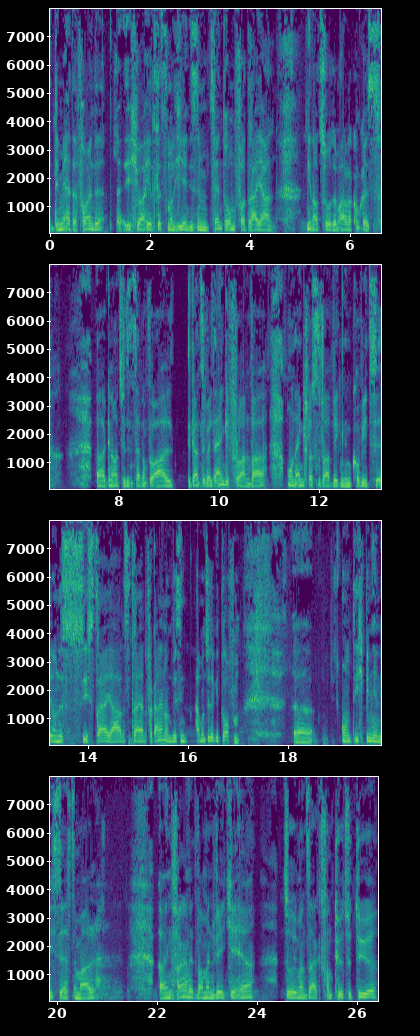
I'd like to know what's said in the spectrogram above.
die Mehrheit der Freunde. Ich war hier das letzte Mal hier in diesem Zentrum vor drei Jahren, genau zu dem Alba-Kongress äh, genau zu diesem Zeitpunkt, wo all die ganze Welt eingefroren war und eingeschlossen war wegen dem Covid. Und es ist drei Jahre, es sind drei Jahre vergangen und wir sind, haben uns wieder getroffen. Äh, Und ich bin hier nicht das erste Mal. Äh, In Vergangenheit war mein Weg hierher, so wie man sagt, von Tür zu Tür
